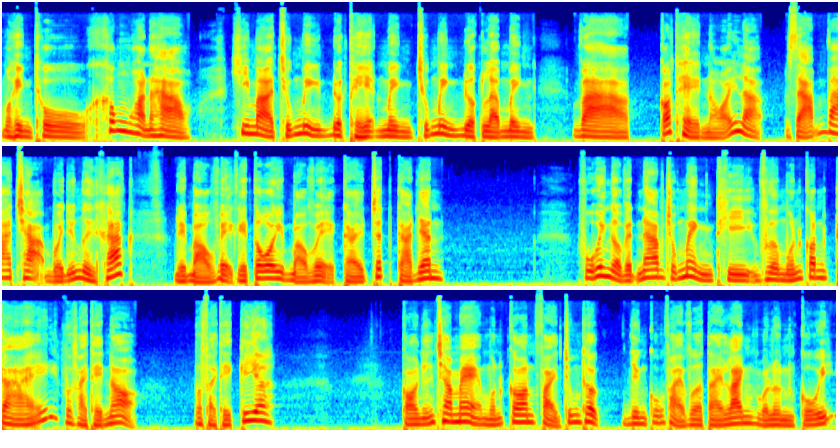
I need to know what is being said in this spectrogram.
một hình thù không hoàn hảo. Khi mà chúng mình được thể hiện mình, chúng mình được là mình và có thể nói là dám va chạm với những người khác để bảo vệ cái tôi, bảo vệ cái chất cá nhân phụ huynh ở Việt Nam chúng mình thì vừa muốn con cái vừa phải thế nọ, vừa phải thế kia. Có những cha mẹ muốn con phải trung thực nhưng cũng phải vừa tài lanh và lùn cúi.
